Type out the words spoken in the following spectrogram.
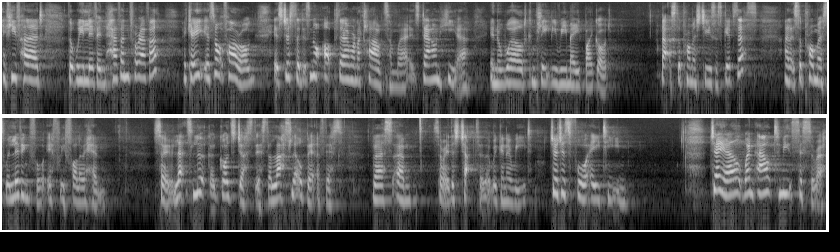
If you've heard that we live in heaven forever, okay, it's not far wrong. It's just that it's not up there on a cloud somewhere, it's down here in a world completely remade by God. That's the promise Jesus gives us, and it's a promise we're living for if we follow him. So let's look at God's justice, the last little bit of this verse, um, sorry, this chapter that we're going to read. Judges 4:18. Jael went out to meet Sisera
